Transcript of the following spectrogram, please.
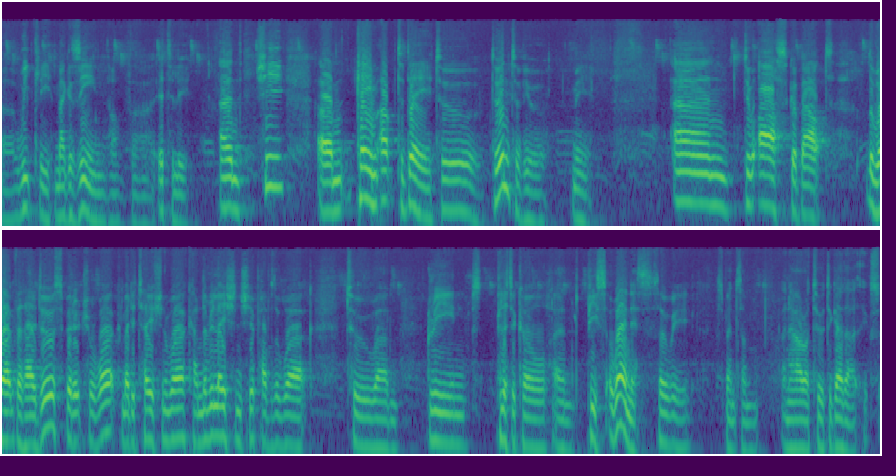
uh, weekly magazine of uh, Italy. And she um, came up today to, to interview me and to ask about the work that I do, spiritual work, meditation work, and the relationship of the work to um, green, political, and peace awareness. So we spent some an hour or two together ex-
